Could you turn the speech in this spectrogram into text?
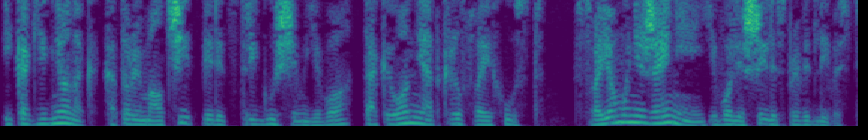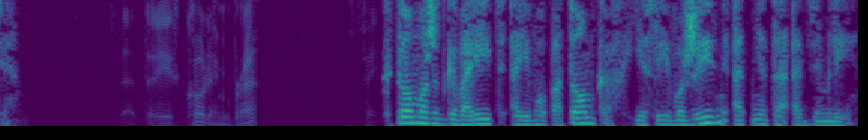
и как ягненок, который молчит перед стригущим его, так и он не открыл своих уст. В своем унижении его лишили справедливости. Кто может говорить о его потомках, если его жизнь отнята от земли?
